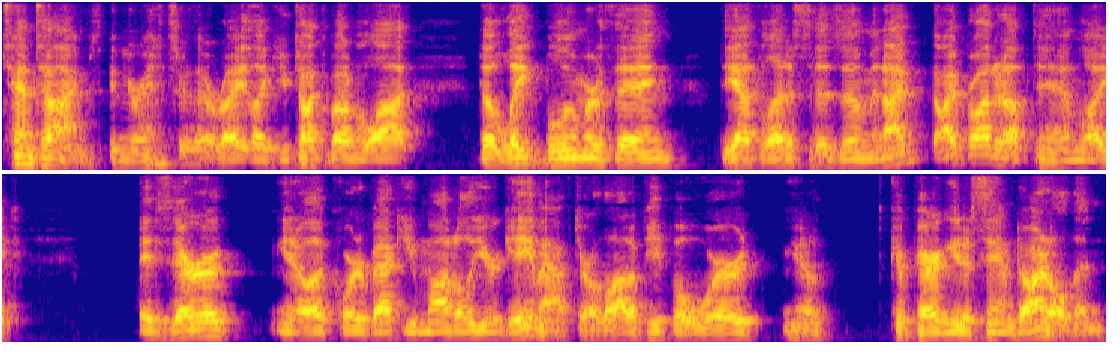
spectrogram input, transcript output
10 times in your answer there, right? Like you talked about him a lot, the late bloomer thing, the athleticism. And I, I brought it up to him like, is there a, you know, a quarterback you model your game after? A lot of people were, you know, comparing you to Sam Darnold. And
